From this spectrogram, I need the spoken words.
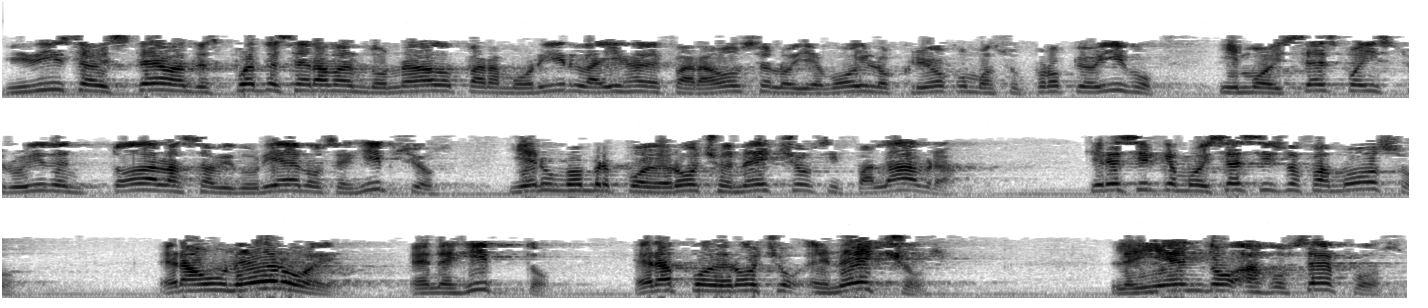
Y dice Esteban, después de ser abandonado para morir, la hija de Faraón se lo llevó y lo crió como a su propio hijo. Y Moisés fue instruido en toda la sabiduría de los egipcios y era un hombre poderoso en hechos y palabra. Quiere decir que Moisés se hizo famoso. Era un héroe en Egipto. Era poderoso en hechos. Leyendo a Josefos,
